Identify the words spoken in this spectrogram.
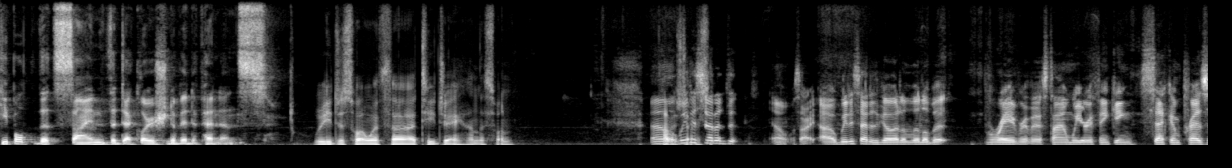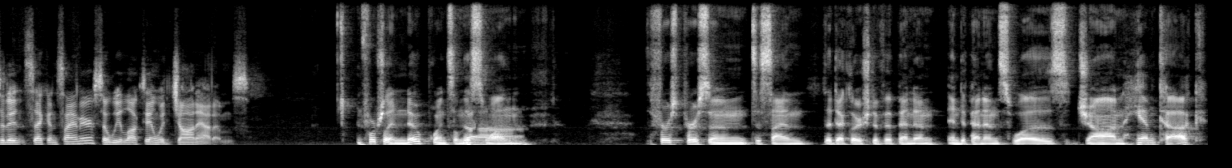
people that signed the Declaration of Independence. We just went with uh, TJ on this one. Uh, we decided to. Oh, sorry. Uh, we decided to go it a little bit braver this time. We were thinking second president, second signer, so we locked in with John Adams. Unfortunately, no points on this Ah. one. The first person to sign the Declaration of Independence was John Hancock.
